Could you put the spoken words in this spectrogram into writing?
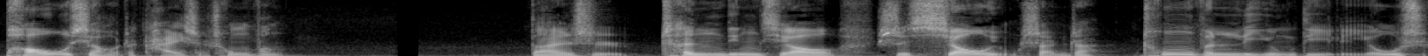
咆哮着开始冲锋。但是陈凌霄是骁勇善战，充分利用地理优势，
